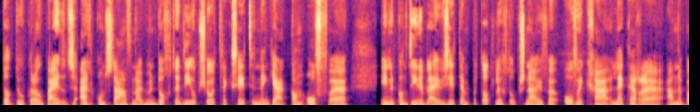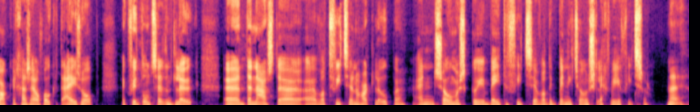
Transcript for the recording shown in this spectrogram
dat doe ik er ook bij. Dat is eigenlijk ontstaan vanuit mijn dochter die op shorttrack zit. En denk, ja, ik kan of eh, in de kantine blijven zitten en patatlucht opsnuiven. Of ik ga lekker eh, aan de bak en ga zelf ook het ijs op. Ik vind het ontzettend leuk. Daarnaast wat fietsen en hardlopen. En zomers kun je beter fietsen, want ik ben niet zo'n slecht weerfietser. Nee.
